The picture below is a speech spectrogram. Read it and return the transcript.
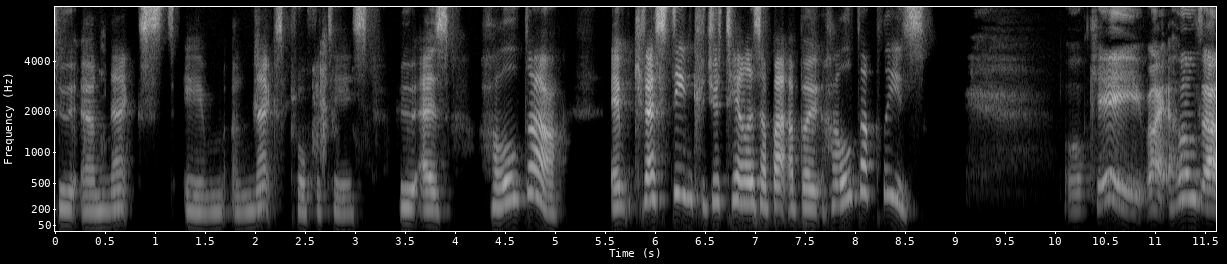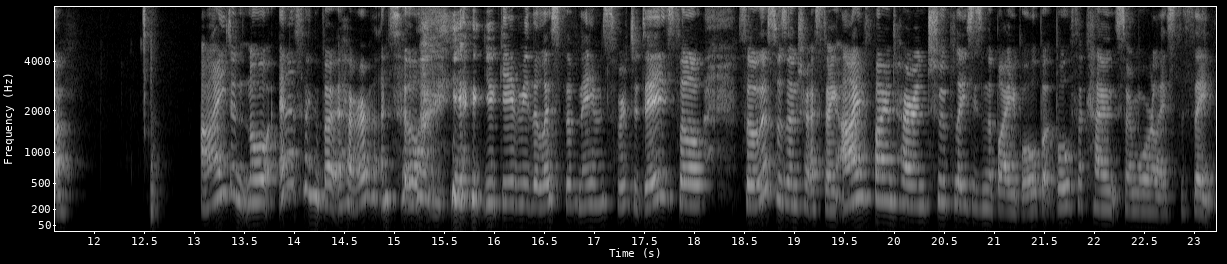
to our next, um, our next prophetess, who is Huldah. Um, Christine, could you tell us a bit about Huldah, please? Okay, right, Huldah. I didn't know anything about her until you gave me the list of names for today. So, so this was interesting. I found her in two places in the Bible, but both accounts are more or less the same.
